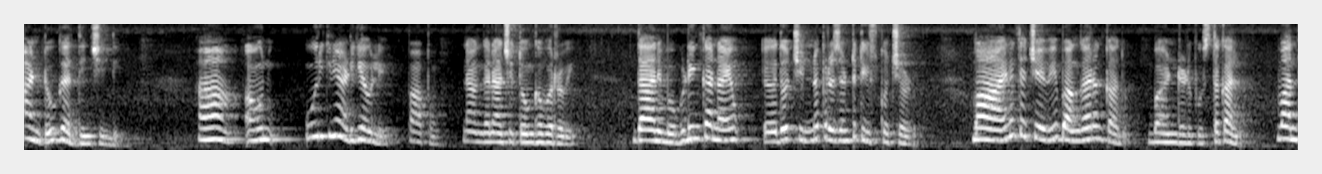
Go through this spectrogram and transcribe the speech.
అంటూ గద్దించింది. "ఆ, అవును. ఊరికినే అడిగావులే పాపం. నంగనాచి అంగనాచి బుర్రవి. దాని మొగుడింకా నయం. ఏదో చిన్న ప్రజెంట్ తీసుకొచ్చాడు. మా ఆయన తెచ్చేవి బంగారం కాదు బండెడు పుస్తకాలు వంద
